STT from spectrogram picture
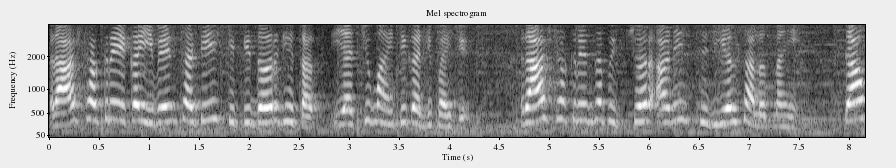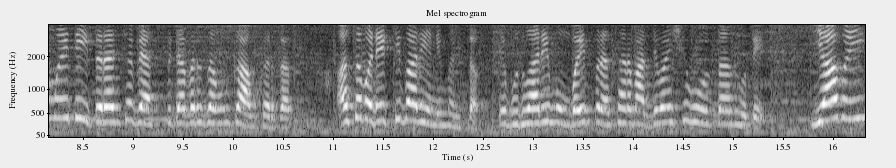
राज ठाकरे एका इव्हेंटसाठी किती दर घेतात याची माहिती काढली पाहिजे. राज ठाकरेंचा पिक्चर आणि सिरियल चालत नाही. त्यामुळे ते इतरांच्या व्यासपीठावर जाऊन काम करतात. असं वडेट्टीवार यांनी म्हटलं. ते बुधवारी मुंबईत प्रसार माध्यमांशी बोलतात होते. यावेळी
